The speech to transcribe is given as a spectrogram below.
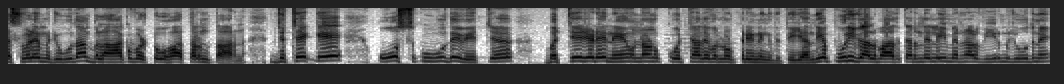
ਇਸ ਵੇਲੇ ਮੌਜੂਦ ਹਾਂ ਬਲਾਕ ਵਲਟੋਹਾ ਤਰਨਤਾਰਨ, ਜਿੱਥੇ ਕਿ ਉਸ ਸਕੂਲ ਦੇ ਵਿੱਚ ਬੱਚੇ ਜਿਹੜੇ ਨੇ ਉਹਨਾਂ ਨੂੰ ਕੋਚਾਂ ਦੇ ਵੱਲੋਂ ਟ੍ਰੇਨਿੰਗ ਦਿੱਤੀ ਜਾਂਦੀ ਹੈ। ਪੂਰੀ ਗੱਲਬਾਤ ਕਰਨ ਦੇ ਲਈ ਮੇਰੇ ਨਾਲ ਵੀਰ ਮੌਜੂਦ ਨੇ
